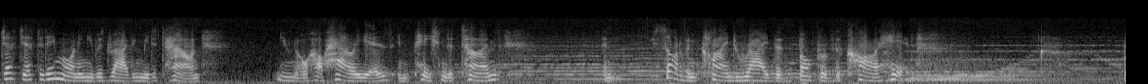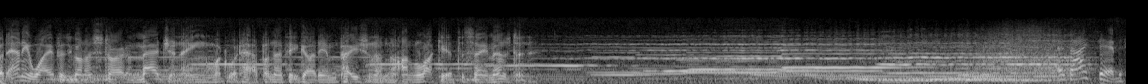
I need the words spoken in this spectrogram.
just yesterday morning he was driving me to town. You know how Harry is, impatient at times, and he's sort of inclined to ride the bumper of the car ahead. But any wife is going to start imagining what would happen if he got impatient and unlucky at the same instant. As I said,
